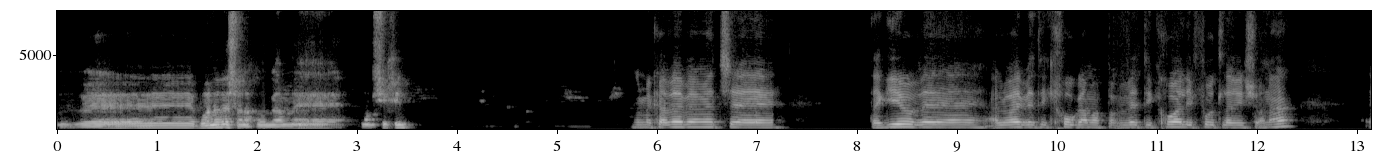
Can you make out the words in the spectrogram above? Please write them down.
ובואו נראה שאנחנו גם ממשיכים. אני מקווה באמת שתגיעו והלוואי ותיקחו גם ותיקחו אליפות לראשונה. Uh,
